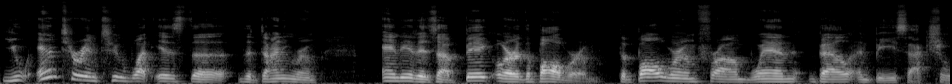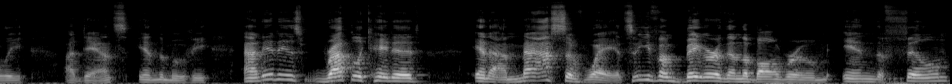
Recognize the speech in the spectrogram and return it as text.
You enter into what is the the dining room, and it is a big or the ballroom, the ballroom from when Belle and Beast actually uh, dance in the movie, and it is replicated in a massive way. It's even bigger than the ballroom in the film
